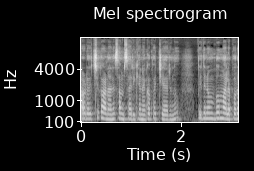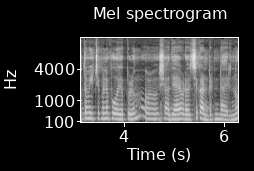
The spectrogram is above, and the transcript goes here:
അവിടെ വെച്ച് കാണാനും സംസാരിക്കാനൊക്കെ പറ്റിയായിരുന്നു. അപ്പോൾ ഇതിനു മുമ്പ് മലപ്പുറത്തെ മീറ്റപ്പിന് പോയപ്പോഴും ഷാദിയായ അവിടെ വെച്ച് കണ്ടിട്ടുണ്ടായിരുന്നു.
